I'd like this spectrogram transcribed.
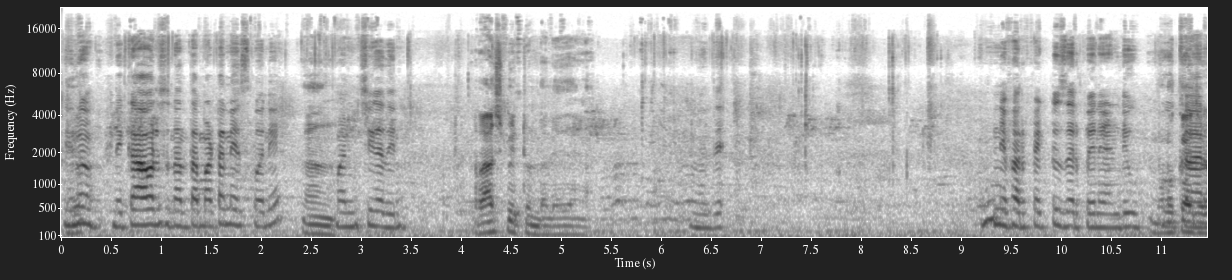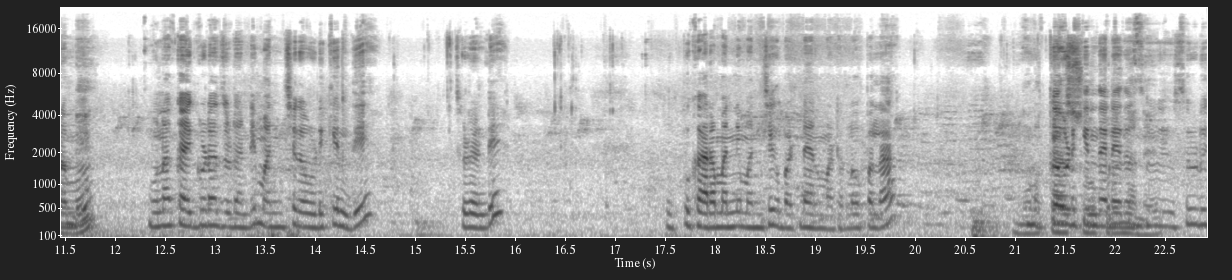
తిను. నీకు కావలసినంత మటన్ వేసుకొని మంచిగా తిను. రాసి పెట్టి ఉండాలి ఏదైనా. అదే. అన్ని పర్ఫెక్ట్ సరిపోయినాయండి ఉప్పు కారము. మునక్కాయ కూడా చూడండి మంచిగా ఉడికింది. చూడండి. ఉప్పు కారం అన్ని మంచిగా పట్టినాయి అనమాట లోపల. ముక్క ఉడికిందా లేదా. చూడు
